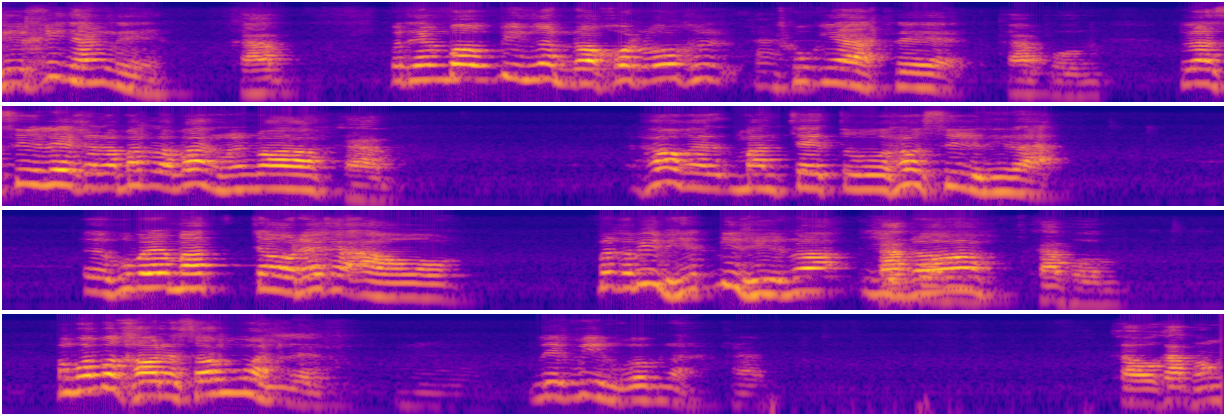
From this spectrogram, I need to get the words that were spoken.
ถือขึ้นยังนี่ครับเพิ่นแทงบ่มีเงินนอกคนโอ้คือทุกข์ยากแท้ครับผมเวลาซื้อเลขก็ระมัดระวังแม่นบ่ครับ เฮาก็มั่นใจตัวเฮาซื้อนี่ล่ะ เออ ผู้บ่ได้มักเจ้าได้ก็เอา มันก็มีผิดมีถือเนาะอครัยู่ผม เนาะครับผมมันว่าบ่เข้าละสองงวดเลย อืมเลขวิ่งผมน่ะครับเขาครับของ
